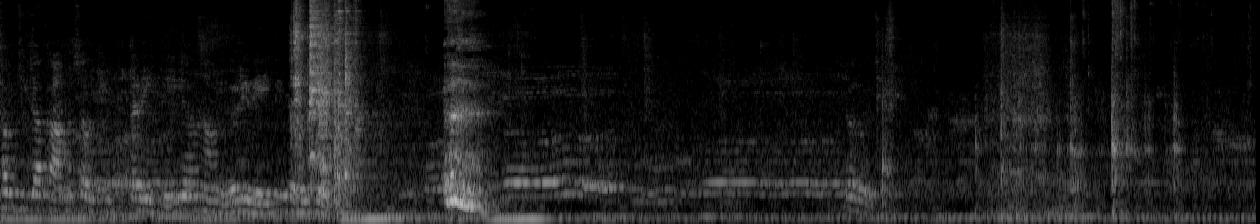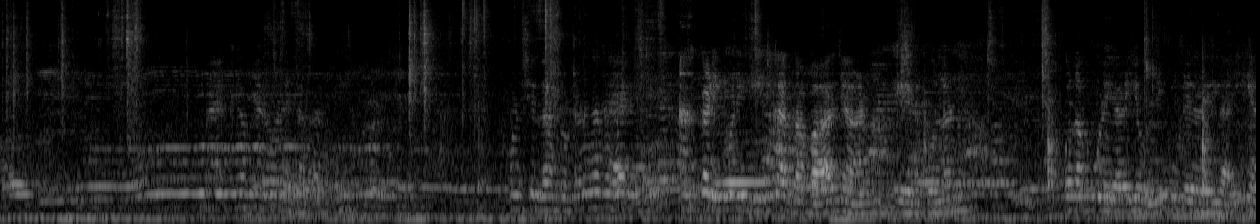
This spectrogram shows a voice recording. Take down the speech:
ਸਬਜ਼ੀ ਦਾ ਕੰਮ ਸਬਜ਼ੀ ਤਰੀ ਦੀ ਆ ਨਾ ਜਿਹੜੀ ਰਹੀ ਦੀ। ਤਰੀ ਹਾਂ। ਹੁਣ ਤਾਂ ਹੈ ਘੜੀ ਘੜੀ ਗੀਤ ਕਰਦਾ ਬਾਹਰ ਜਾਣ ਨੂੰ, ਗੇਟ ਖੋਲਣ ਨੂੰ। ਉਹਦਾ ਕੂੜੇ ਵਾਲੀ ਆਉਂਦੀ ਕੂੜੇ ਵਾਲੀ ਲਾਈ ਆ।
